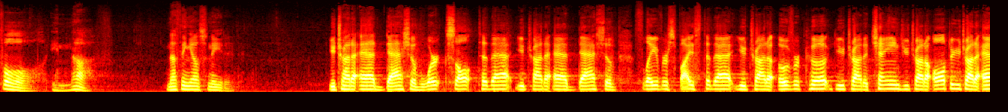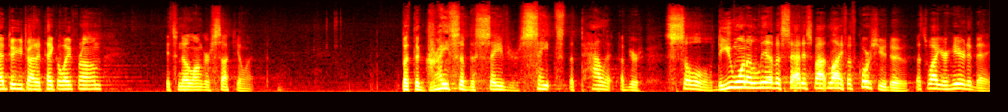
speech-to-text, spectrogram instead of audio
full enough. Nothing else needed. You try to add dash of work salt to that. You try to add dash of flavor spice to that. You try to overcook. You try to change. You try to alter. You try to add to. You try to take away from. It's no longer succulent. But the grace of the Savior sates the palate of your soul. Do you want to live a satisfied life? Of course you do. That's why you're here today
